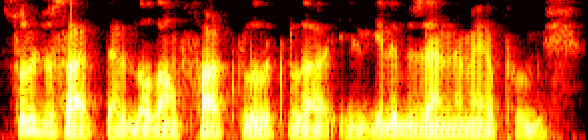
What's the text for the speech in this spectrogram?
sunucu saatlerinde olan farklılıkla ilgili düzenleme yapılmış.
